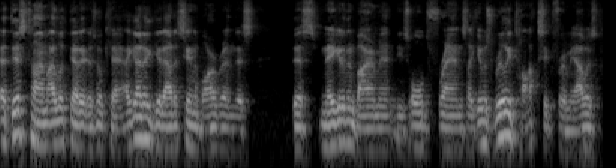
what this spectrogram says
at this time, I looked at it as okay, I got to get out of Santa Barbara and this this negative environment, these old friends. Like it was really toxic for me. I was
